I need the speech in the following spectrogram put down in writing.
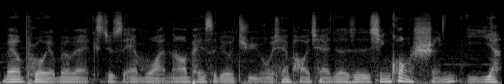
没有 Pro 也没有 Max，就是 M1，然后配十六 G，我现在跑起来真的是心旷神怡呀。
